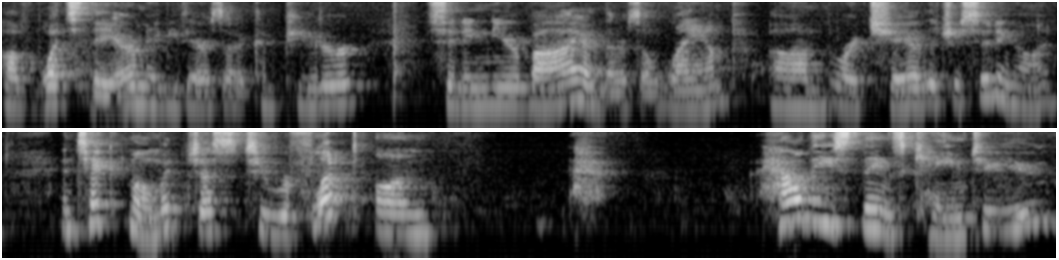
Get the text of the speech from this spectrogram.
of what's there. Maybe there's a computer sitting nearby, or there's a lamp um, or a chair that you're sitting on, and take a moment just to reflect on how these things came to you,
